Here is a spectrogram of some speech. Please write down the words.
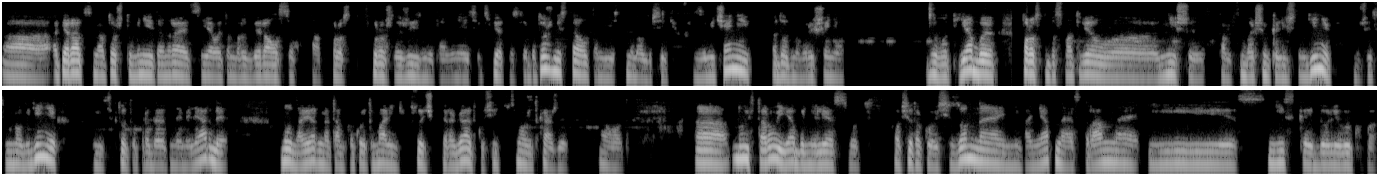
А, опираться на то, что мне это нравится, я в этом разбирался там, просто в прошлой жизни, там, у меня есть экспертность, я бы тоже не стал, там есть много всяких замечаний к подобному решению. Ну, вот я бы просто посмотрел э, ниши там, с большим количеством денег, потому что если много денег, если кто-то продает на миллиарды, ну, наверное, там какой-то маленький кусочек пирога откусить сможет каждый. Вот. А, ну и второй, я бы не лез вот во все такое сезонное, непонятное, странное и с низкой долей выкупа.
